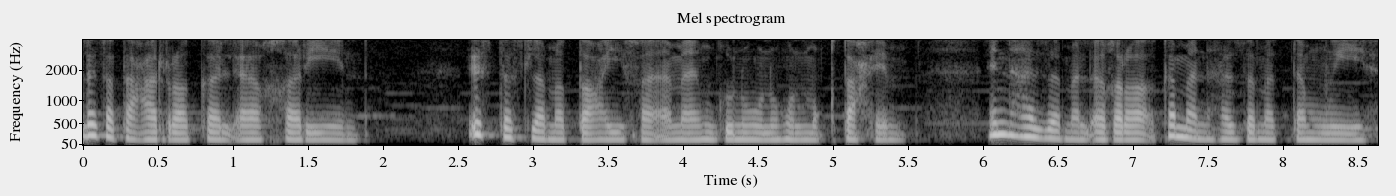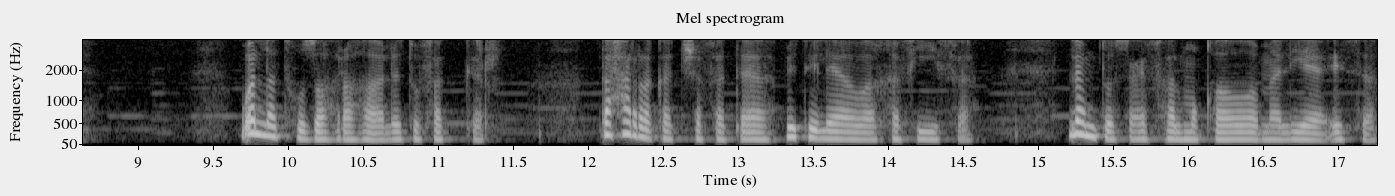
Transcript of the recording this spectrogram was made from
لتتعرى كالآخرين استسلمت ضعيفة أمام جنونه المقتحم. انهزم الإغراء كما انهزم التمويه. ولته ظهرها لتفكر. تحركت شفتاه بتلاوة خفيفة. لم تسعفها المقاومة اليائسة.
